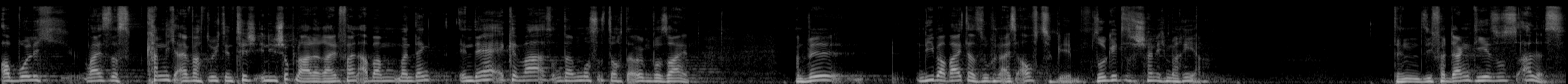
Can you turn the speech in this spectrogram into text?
obwohl ich weiß, das kann nicht einfach durch den Tisch in die Schublade reinfallen, aber man denkt, in der Ecke war es und dann muss es doch da irgendwo sein. Man will lieber weitersuchen, als aufzugeben. So geht es wahrscheinlich Maria. Denn sie verdankt Jesus alles.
